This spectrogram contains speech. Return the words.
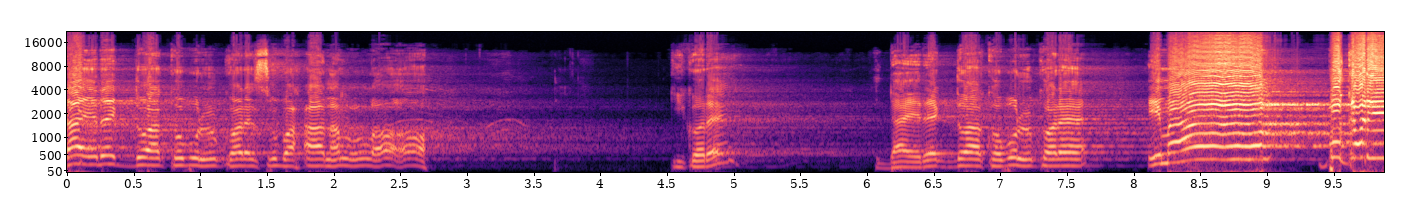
ডাইরেক্ট দোয়া কবুল করে সুবাহান আল্লাহ কি করে? ডাইরেক্ট দোয়া কবুল করে। ইমাম বুখারী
